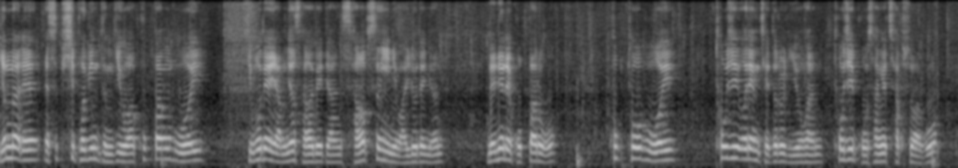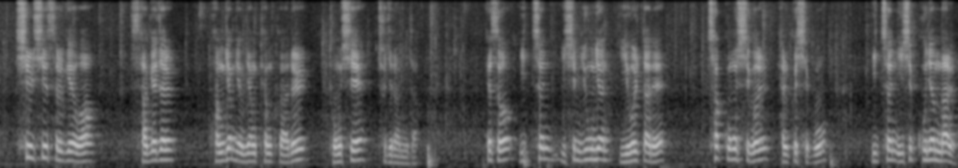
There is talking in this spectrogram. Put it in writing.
연말에 SPC 법인 등기와 국방부의 기부대 양녀 사업에 대한 사업 승인이 완료되면 내년에 곧바로 국토부의 토지은행 제도를 이용한 토지 보상에 착수하고 실시 설계와 사계절 환경 영향 평가를 동시에 추진합니다. 해서 2026년 2월 달에 착공식을 할 것이고 2029년 말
